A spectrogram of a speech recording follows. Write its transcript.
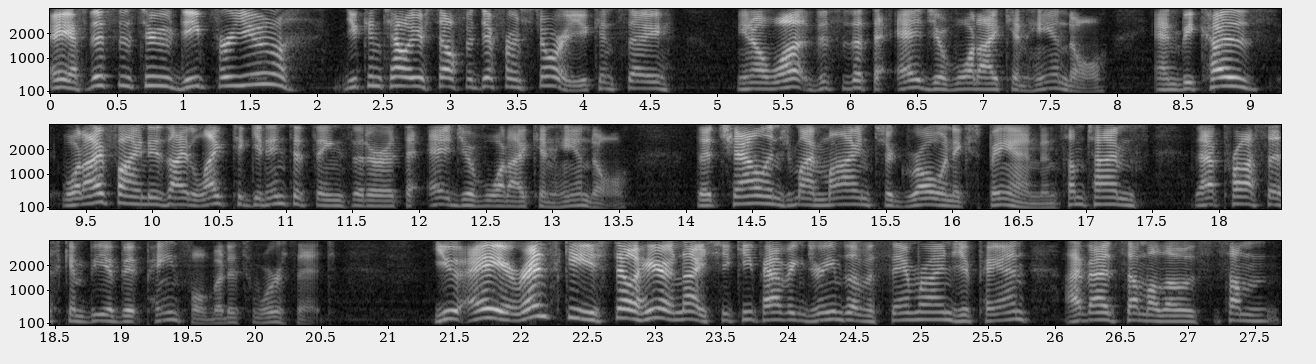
Hey, if this is too deep for you, you can tell yourself a different story. You can say, you know what, this is at the edge of what I can handle. And because what I find is I like to get into things that are at the edge of what I can handle, that challenge my mind to grow and expand. And sometimes that process can be a bit painful, but it's worth it. You, hey, Rensky, you're still here. Nice. You keep having dreams of a samurai in Japan. I've had some of those, some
